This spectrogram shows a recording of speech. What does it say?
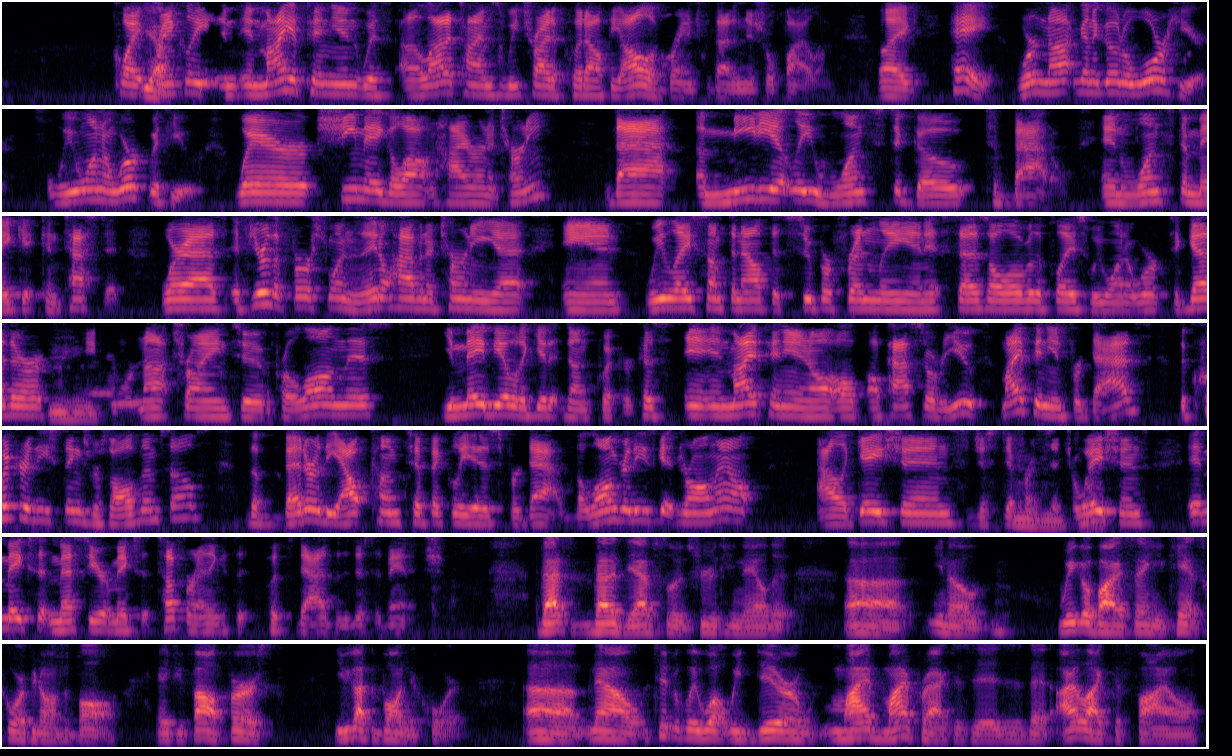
quite yeah. frankly, in, in my opinion, with a lot of times we try to put out the olive branch with that initial filing. Like, hey, we're not going to go to war here. We want to work with you. Where she may go out and hire an attorney that immediately wants to go to battle and wants to make it contested. Whereas if you're the first one and they don't have an attorney yet, and we lay something out that's super friendly and it says all over the place, we want to work together mm-hmm. and we're not trying to prolong this, you may be able to get it done quicker. Because in, my opinion, and I'll, I'll pass it over to you, my opinion for dads, the quicker these things resolve themselves, the better the outcome typically is for dads. The longer these get drawn out, allegations, just different mm-hmm. situations, it makes it messier, it makes it tougher. And I think it puts dads at a disadvantage. That's that is the absolute truth. You nailed it. Uh, you know, we go by saying you can't score if you don't have the ball, and if you foul first, you got the ball in your court. Uh, now, typically, what we do, or my my practice is, is that I like to file,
